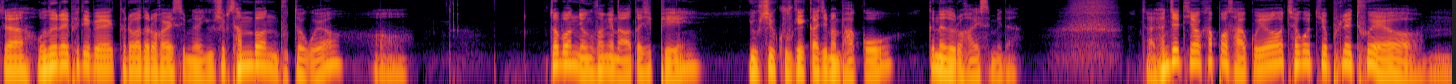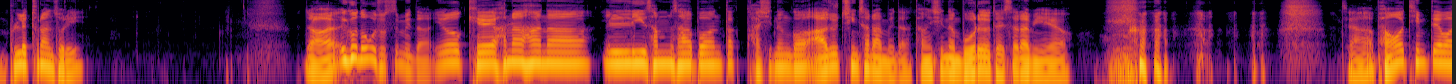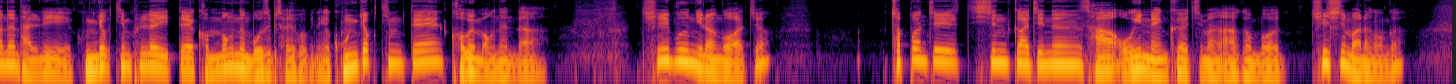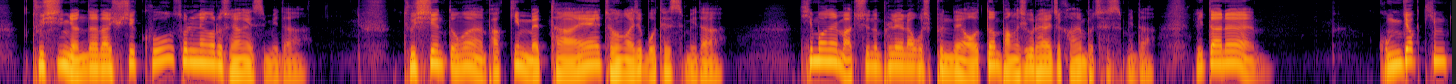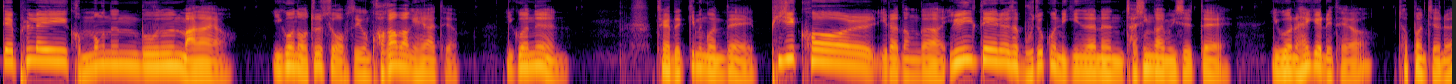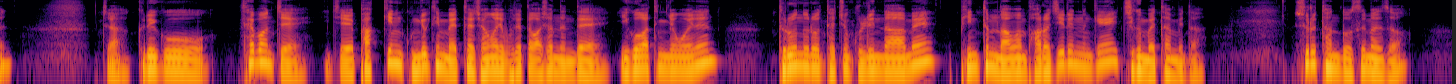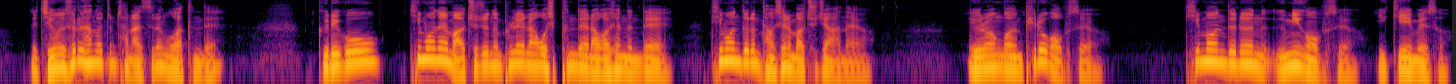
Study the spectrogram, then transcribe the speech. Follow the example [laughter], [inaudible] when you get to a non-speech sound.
자, 오늘의 피드백 들어가도록 하겠습니다. 63번부터고요. 어, 저번 영상에 나왔다시피 69개까지만 받고 끝내도록 하겠습니다. 자, 현재 티어 카퍼 4고요. 최고 티어 플레 2예요. 음, 플레 2란 소리. 자, 이거 너무 좋습니다. 이렇게 하나하나 1, 2, 3, 4번 딱 다시는 거 아주 칭찬합니다. 당신은 뭐래도 될 사람이에요. [laughs] 자, 방어팀 때와는 달리 공격팀 플레이 때 겁먹는 모습이 자주 보이는 게 공격팀 때 겁을 먹는다. 7분이란 거 같죠? 첫 번째 시즌까지는 4, 5인 랭크였지만 아 그럼 뭐 7시즌 말하는 건가? 두 시즌 연달아 휴식 후 솔랭으로 전향했습니다. 두 시즌 동안 바뀐 메타에 적응하지 못했습니다. 팀원을 맞추는 플레이를 하고 싶은데 어떤 방식으로 해야 할지 감을 못 찾습니다. 일단은 공격팀 때 플레이 겁먹는 분은 많아요. 이거는 어쩔 수가 없어요. 이건 과감하게 해야 돼요. 이거는 제가 느끼는 건데 피지컬이라던가 1대1에서 무조건 이긴다는 자신감이 있을 때 이거는 해결이 돼요. 첫 번째는. 자, 그리고 세 번째 이제 바뀐 공격팀 메타에 적응하지 못했다고 하셨는데 이거 같은 경우에는 드론으로 대충 굴린 다음에 빈틈 나오면 바로 찌르는 게 지금 메타입니다. 수류탄도 쓰면서 근데 지금은 수류탄도 좀 잘 안 쓰는 것 같은데 그리고 팀원을 맞춰주는 플레이를 하고 싶은데 라고 하셨는데 팀원들은 당신을 맞추지 않아요. 이런 건 필요가 없어요. 팀원들은 의미가 없어요. 이 게임에서.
